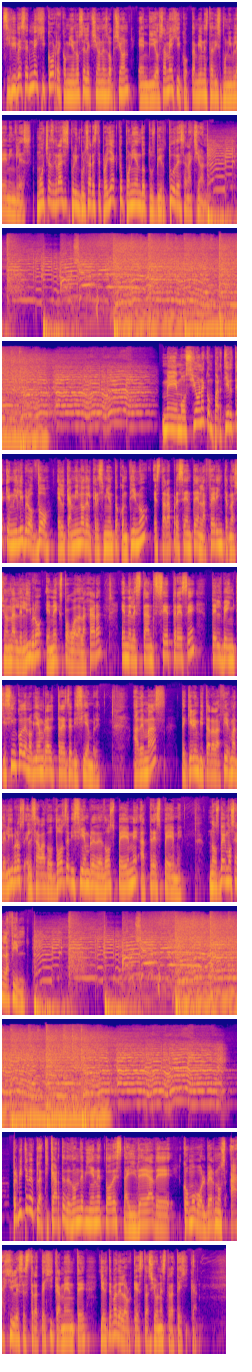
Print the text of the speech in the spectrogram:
Si vives en México, recomiendo selecciones la opción Envíos a México. También está disponible en inglés. Muchas gracias por impulsar este proyecto poniendo tus virtudes en acción. Me emociona compartirte que mi libro Do, El Camino del Crecimiento Continuo, estará presente en la Feria Internacional del Libro en Expo Guadalajara, en el stand C13 del 25 de noviembre al 3 de diciembre. Además, te quiero invitar a la firma de libros el sábado 2 de diciembre de 2 pm a 3 pm. Nos vemos en la FIL. Permíteme platicarte de dónde viene toda esta idea de cómo volvernos ágiles estratégicamente y el tema de la orquestación estratégica.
